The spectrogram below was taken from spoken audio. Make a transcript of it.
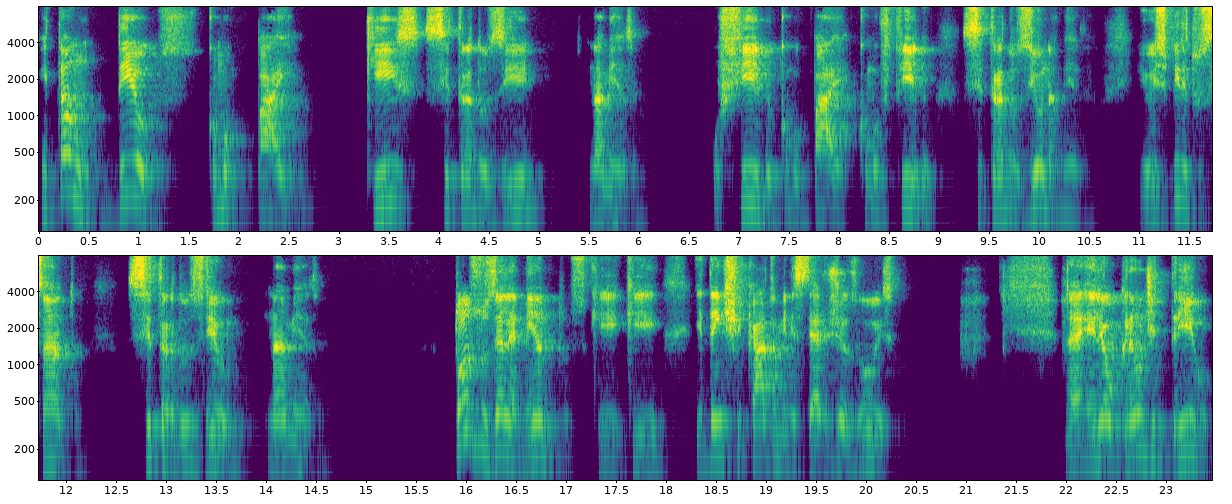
Então, Deus, como Pai, quis se traduzir na mesa. O Filho, como Pai, como Filho, se traduziu na mesa. E o Espírito Santo se traduziu na mesa. Todos os elementos que, que identificados no ministério de Jesus, né, ele é o grão de trigo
